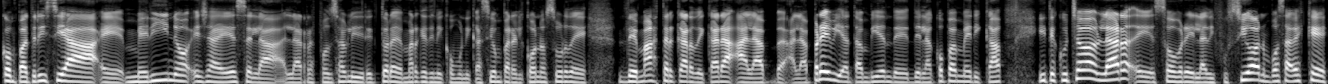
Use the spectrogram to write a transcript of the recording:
con Patricia eh, Merino, ella es la, la, responsable y directora de marketing y comunicación para el Cono Sur de, de Mastercard de cara a la, a la previa también de, la Copa América y te escuchaba hablar eh, sobre la difusión. Vos sabés que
